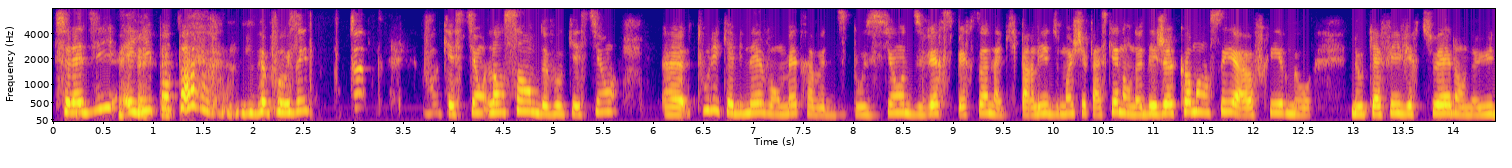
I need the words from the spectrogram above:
Cela dit, ayez pas peur de poser toutes vos questions, l'ensemble de vos questions. Euh, tous les cabinets vont mettre à votre disposition diverses personnes à qui parler. Du moins, chez Fasken, on a déjà commencé à offrir nos, cafés virtuels. On a eu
